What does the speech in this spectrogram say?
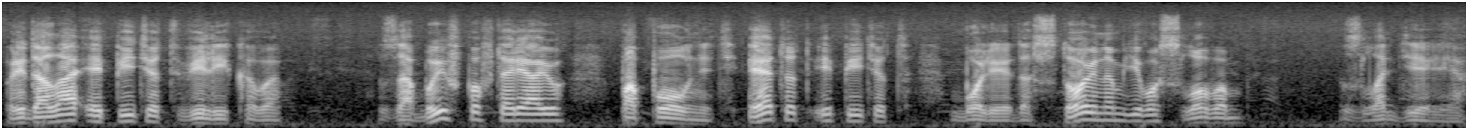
придала эпитет великого, забыв, повторяю, пополнить этот эпитет более достойным его словом «злодея».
